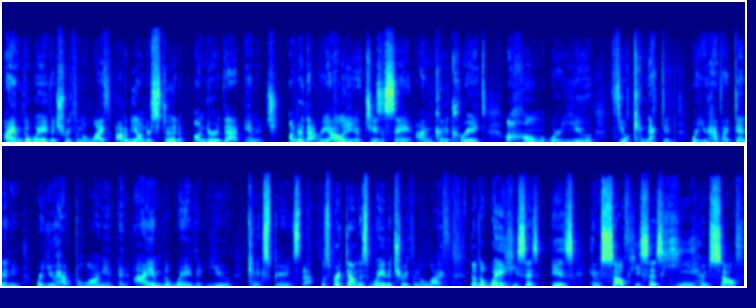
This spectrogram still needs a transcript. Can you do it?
I am the way, the truth, and the life, ought to be understood under that image, under that reality of Jesus saying, I'm going to create a home where you feel connected, where you have identity, where you have belonging, and I am the way that you can experience that. Let's break down this way, the truth, and the life. Now, the way, he says, is himself. He says, He himself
